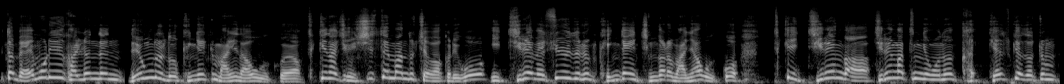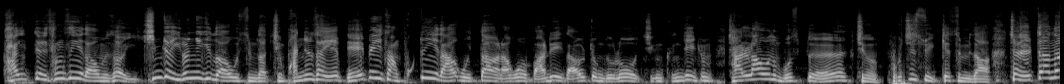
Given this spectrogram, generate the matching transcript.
일단 메모리 관련된 내용들도 굉장히 좀 많이 나오고 있고요. 특히나 지금 시스템 반도체와 그리고 이 디램의 수요들은 굉장히 증가를 많이 하고 있고 특히 이 디램과 디램 같은 경우는 가- 계속해서 좀 가격들이 상승이 나오면서 심지어 이런 얘기도 나오고 있습니다. 지금 반년 사이에 4배 이상 폭등이 나오고 있다라고 말이 나올 정도로 지금 굉장히 좀 잘 나오는 모습들 지금 보실 수 있겠습니다. 자, 일단은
